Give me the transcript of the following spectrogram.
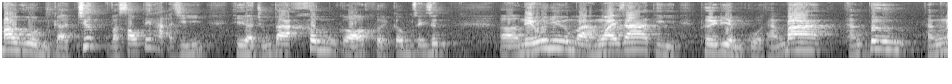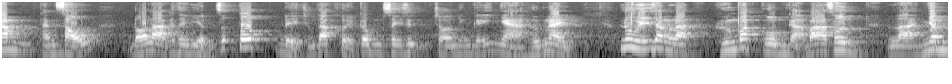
bao gồm cả trước và sau tiết hạ chí thì là chúng ta không có khởi công xây dựng. À, nếu như mà ngoài ra thì thời điểm của tháng 3 tháng 4 tháng 5 tháng 6 đó là cái thời điểm rất tốt để chúng ta khởi công xây dựng cho những cái nhà hướng này. Lưu ý rằng là hướng Bắc gồm cả ba sơn là nhâm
